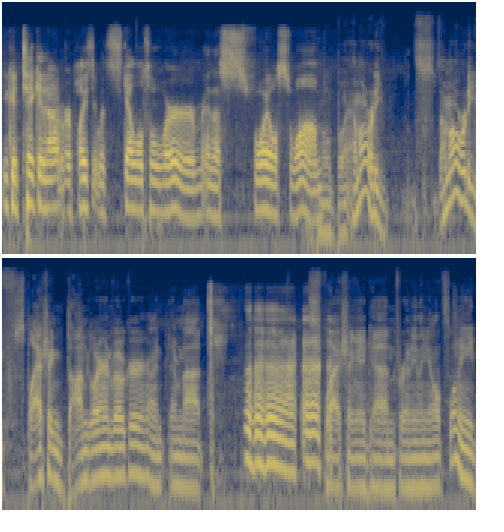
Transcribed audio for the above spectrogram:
you could take it out and replace it with Skeletal Wurm and a Spoil Swamp. Oh boy, I'm already, I'm already splashing Don Dawnglare Invoker. I, I'm not splashing again for anything else. Let me,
